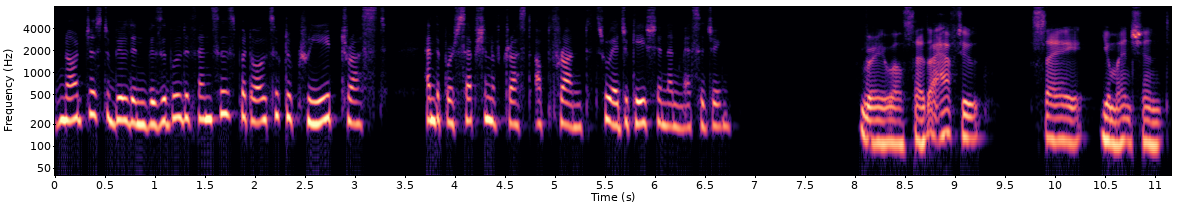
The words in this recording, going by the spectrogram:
not just to build invisible defenses but also to create trust and the perception of trust upfront through education and messaging Very well said. I have to say, you mentioned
